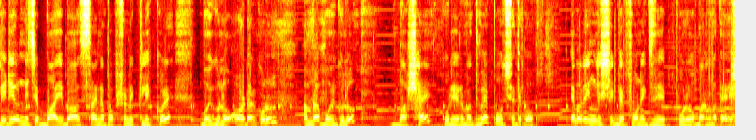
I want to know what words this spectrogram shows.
ভিডিওর নিচে বাই বা সাইন আপ অপশনে ক্লিক করে বইগুলো অর্ডার করুন। আমরা বইগুলো বাসায় কুরিয়ার মাধ্যমে পৌঁছে দেব। এবার ইংলিশ শিখবে ফোনিক্স দিয়ে পুরো বাংলাদেশ।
